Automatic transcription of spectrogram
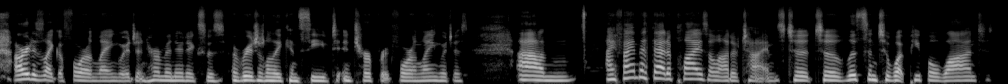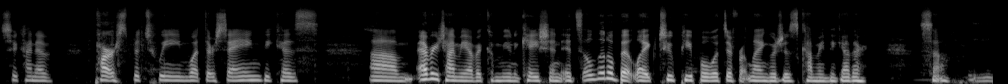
art is like a foreign language, and hermeneutics was originally conceived to interpret foreign languages. Um, I find that that applies a lot of times to to listen to what people want, to kind of parse between what they're saying because um, every time you have a communication, it's a little bit like two people with different languages coming together. So. Mm-hmm.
